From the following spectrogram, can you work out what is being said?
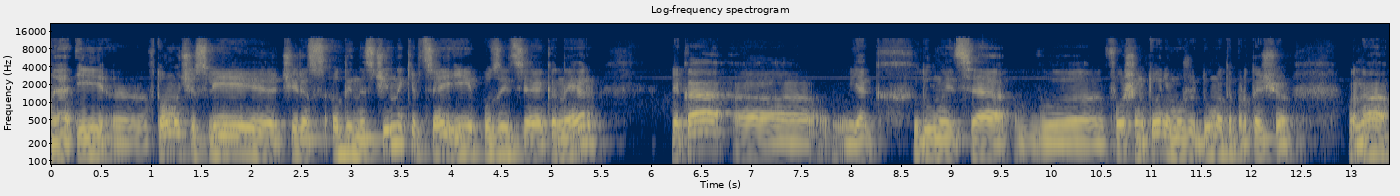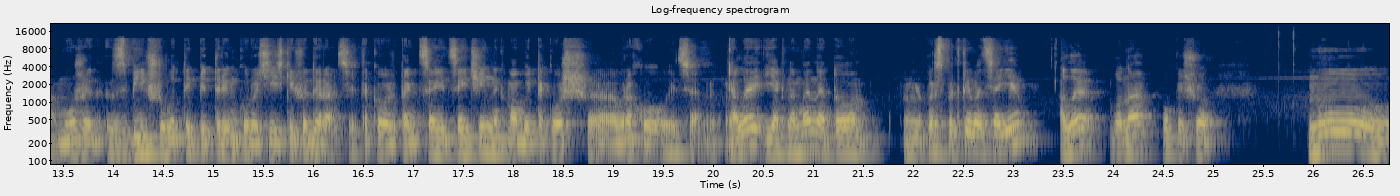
Е, І е, в тому числі через один із чинників це і позиція КНР, яка, е, як думається, в Вашингтоні можуть думати про те, що вона може збільшувати підтримку Російській Федерації. Також так цей, цей чинник, мабуть, також враховується. Але як на мене, то перспектива ця є, але вона поки що ну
